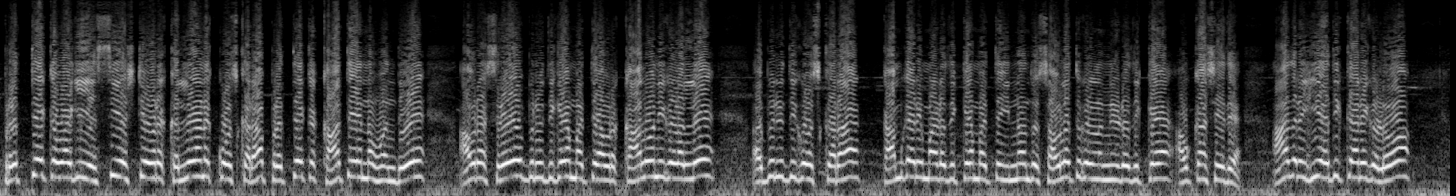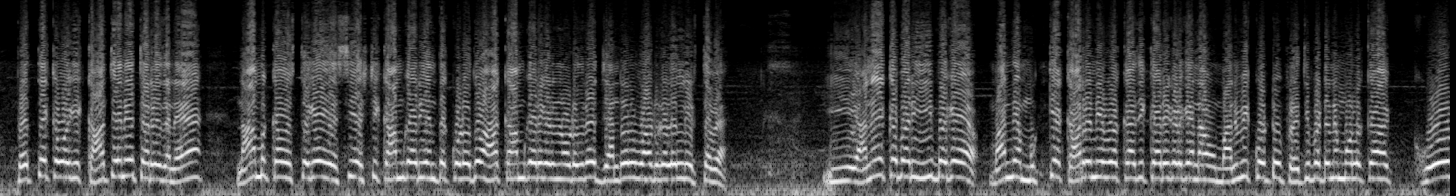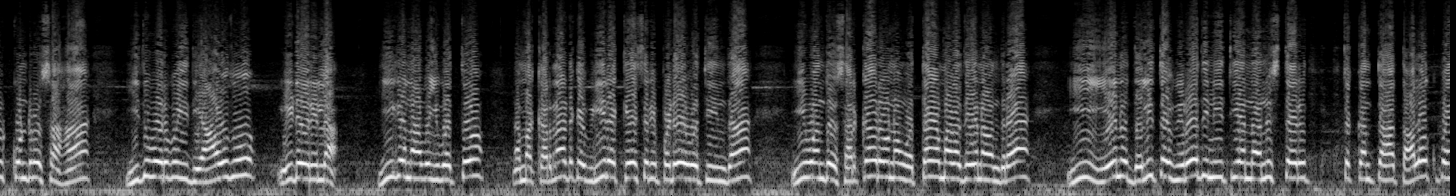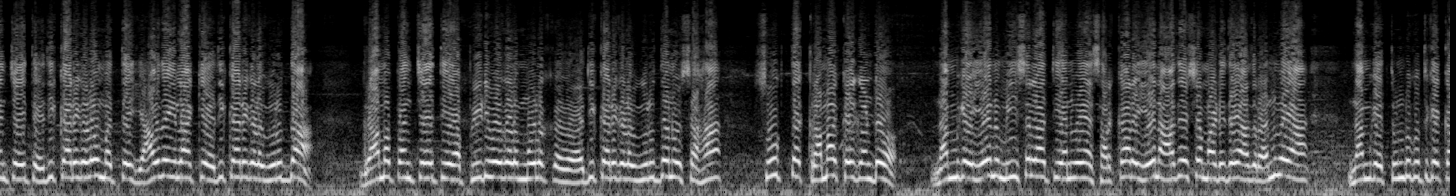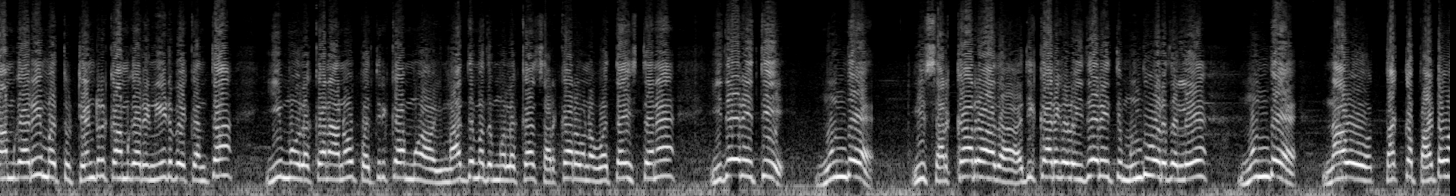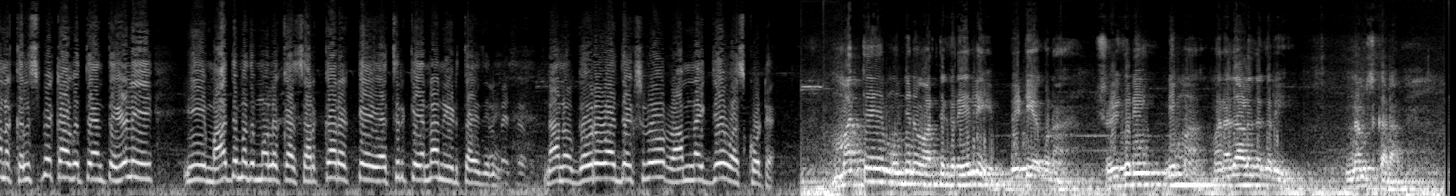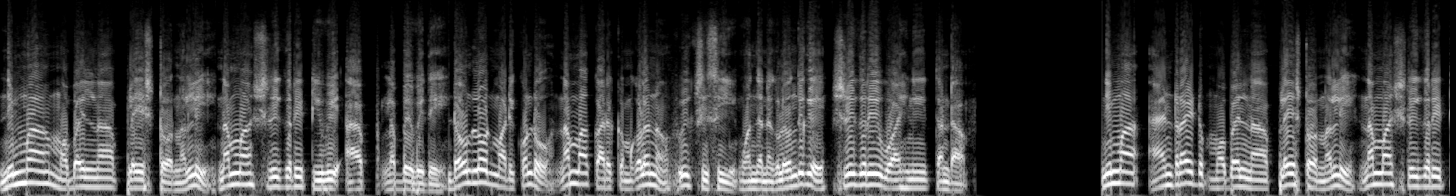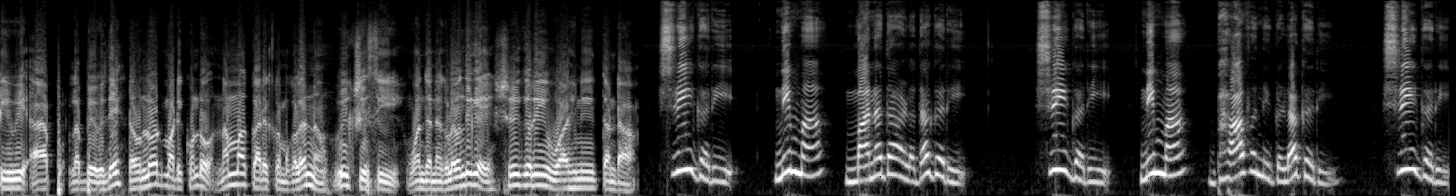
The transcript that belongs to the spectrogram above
ಪ್ರತ್ಯೇಕವಾಗಿ ಎಸ್ ಸಿ ಎಸ್ ಟಿ ಅವರ ಕಲ್ಯಾಣಕ್ಕೋಸ್ಕರ ಪ್ರತ್ಯೇಕ ಖಾತೆಯನ್ನು ಹೊಂದಿ ಅವರ ಶ್ರೇಯೋಭಿವೃದ್ಧಿಗೆ ಮತ್ತು ಅವರ ಕಾಲೋನಿಗಳಲ್ಲಿ ಅಭಿವೃದ್ಧಿಗೋಸ್ಕರ ಕಾಮಗಾರಿ ಮಾಡೋದಕ್ಕೆ ಮತ್ತು ಇನ್ನೊಂದು ಸವಲತ್ತುಗಳನ್ನು ನೀಡೋದಕ್ಕೆ ಅವಕಾಶ ಇದೆ. ಆದರೆ ಈ ಅಧಿಕಾರಿಗಳು ಪ್ರತ್ಯೇಕವಾಗಿ ಖಾತೆನೇ ತೆರೆದನೆ. ನಾಮಕಾವಸ್ಥೆಗೆ ಎಸ್ ಸಿ ಎಸ್ ಟಿ ಕಾಮಗಾರಿ ಅಂತ ಕೊಡೋದು ಆ ಕಾಮಗಾರಿಗಳು ನೋಡಿದ್ರೆ ಜನರಲ್ ವಾರ್ಡ್ಗಳಲ್ಲಿ ಇರ್ತವೆ. ಈ ಅನೇಕ ಬಾರಿ ಈ ಬಗ್ಗೆ ಮಾನ್ಯ ಮುಖ್ಯ ಕಾರ್ಯನಿರ್ವಾಹಕಾಧಿಕಾರಿಗಳಿಗೆ ನಾವು ಮನವಿ ಕೊಟ್ಟು ಪ್ರತಿಭಟನೆ ಮೂಲಕ ಕೋರ್ಕೊಂಡ್ರೂ ಸಹ ಇದುವರೆಗೂ ಇದು ಯಾವುದೂ ಈಡೇರಿಲ್ಲ. ಈಗ ನಾವು ಇವತ್ತು ನಮ್ಮ ಕರ್ನಾಟಕ ವೀರ ಕೇಸರಿ ಪಡೆಯ ವತಿಯಿಂದ ಈ ಒಂದು ಸರ್ಕಾರವನ್ನು ಒತ್ತಾಯ ಮಾಡೋದೇನು ಅಂದರೆ, ಈ ಏನು ದಲಿತ ವಿರೋಧಿ ನೀತಿಯನ್ನು ಅನುಷ್ಠಾ ಇರತಕ್ಕಂತಹ ತಾಲೂಕು ಪಂಚಾಯಿತಿ ಅಧಿಕಾರಿಗಳು ಮತ್ತು ಯಾವುದೇ ಇಲಾಖೆ ಅಧಿಕಾರಿಗಳ ವಿರುದ್ಧ ಗ್ರಾಮ ಪಂಚಾಯಿತಿಯ ಪಿ ಡಿ ಒಗಳ ಮೂಲಕ ಅಧಿಕಾರಿಗಳ ವಿರುದ್ಧನೂ ಸಹ ಸೂಕ್ತ ಕ್ರಮ ಕೈಗೊಂಡು ನಮಗೆ ಏನು ಮೀಸಲಾತಿ ಅನ್ವಯ ಸರ್ಕಾರ ಏನು ಆದೇಶ ಮಾಡಿದೆ, ಅದರ ಅನ್ವಯ ನಮಗೆ ತುಂಡು ಗುತ್ತಿಗೆ ಕಾಮಗಾರಿ ಮತ್ತು ಟೆಂಡರ್ ಕಾಮಗಾರಿ ನೀಡಬೇಕಂತ ಈ ಮೂಲಕ ನಾನು ಪತ್ರಿಕಾ ಮಾಧ್ಯಮದ ಮೂಲಕ ಸರ್ಕಾರವನ್ನು ಒತ್ತಾಯಿಸ್ತೇನೆ. ಇದೇ ರೀತಿ ಮುಂದೆ ಈ ಸರ್ಕಾರದ ಅಧಿಕಾರಿಗಳು ಇದೇ ರೀತಿ ಮುಂದುವರೆದಲ್ಲಿ ಮುಂದೆ ನಾವು ತಕ್ಕ ಪಾಠವನ್ನು ಕಲಿಸಬೇಕಾಗುತ್ತೆ ಅಂತ ಹೇಳಿ ಈ ಮಾಧ್ಯಮದ ಮೂಲಕ ಸರ್ಕಾರಕ್ಕೆ ಎಚ್ಚರಿಕೆಯನ್ನ ನೀಡ್ತಾ ಇದ್ದೀನಿ. ನಾನು ಗೌರವಾಧ್ಯಕ್ಷರು ರಾಮನಾಯ್ಕ ಜೆ ಹೊಸಕೋಟೆ. ಮತ್ತೆ ಮುಂದಿನ ವಾರ್ತೆಗರಿಯಲ್ಲಿ ಭೇಟಿಯಾಗೋಣ. ಶ್ರೀಗರಿ ನಿಮ್ಮ ಮನದಾಳದ ಗರಿ. ನಮಸ್ಕಾರ. ನಿಮ್ಮ ಮೊಬೈಲ್ನ ಪ್ಲೇಸ್ಟೋರ್ನಲ್ಲಿ ನಮ್ಮ ಶ್ರೀಗರಿ ಟಿವಿ ಆಪ್ ಲಭ್ಯವಿದೆ. ಡೌನ್ಲೋಡ್ ಮಾಡಿಕೊಂಡು ನಮ್ಮ ಕಾರ್ಯಕ್ರಮಗಳನ್ನು ವೀಕ್ಷಿಸಿ. ವಂದನೆಗಳೊಂದಿಗೆ ಶ್ರೀಗರಿ ವಾಹಿನಿ ತಂಡ. ನಿಮ್ಮ ಆಂಡ್ರಾಯ್ಡ್ ಮೊಬೈಲ್ನ ಪ್ಲೇಸ್ಟೋರ್ನಲ್ಲಿ ನಮ್ಮ ಶ್ರೀಗರಿ ಟಿವಿ ಆಪ್ ಲಭ್ಯವಿದೆ. ಡೌನ್ಲೋಡ್ ಮಾಡಿಕೊಂಡು ನಮ್ಮ ಕಾರ್ಯಕ್ರಮಗಳನ್ನು ವೀಕ್ಷಿಸಿ. ವಂದನೆಗಳೊಂದಿಗೆ ಶ್ರೀಗರಿ ವಾಹಿನಿ ತಂಡ. ಶ್ರೀಗರಿ, ನಿಮ್ಮ ಮನದಾಳದ ಗರಿ. ಶ್ರೀಗರಿ, ನಿಮ್ಮ ಭಾವನೆಗಳ ಗರಿ. ಶ್ರೀಗರಿ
